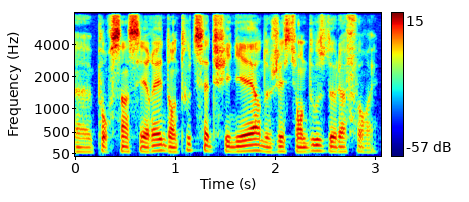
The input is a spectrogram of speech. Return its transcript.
euh, pour s'insérer dans toute cette filière de gestion douce de la forêt.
